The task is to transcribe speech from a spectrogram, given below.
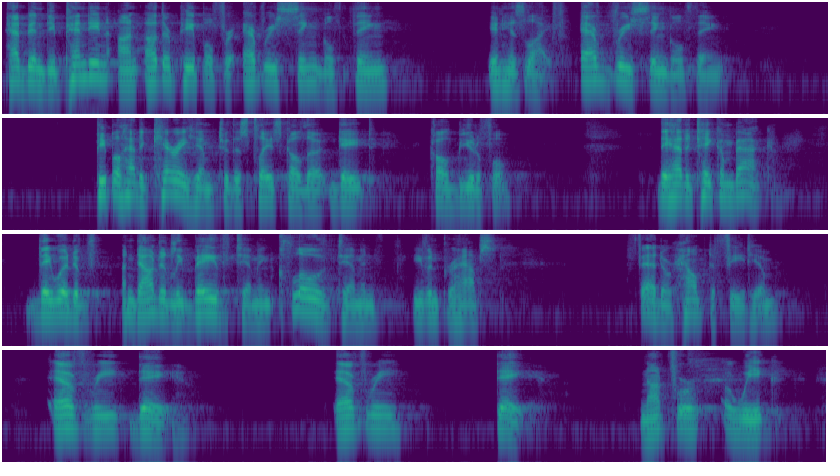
had been depending on other people for every single thing in his life. Every single thing. People had to carry him to this place called the gate, called Beautiful. They had to take him back. They would have undoubtedly bathed him and clothed him and even perhaps fed or helped to feed him every day. Every day. Not for a week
